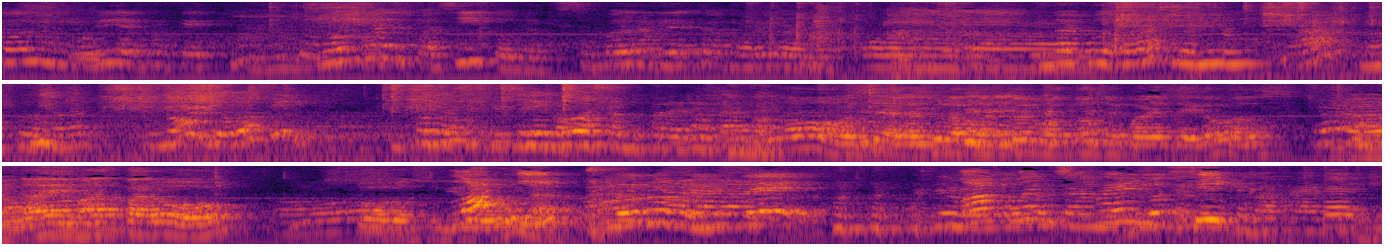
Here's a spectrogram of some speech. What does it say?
todo me movía porque no iba despacito, like, se fue directo para arriba. Oh my ¿Y no pudo parar? ¿Ah? ¿No pudo parar? No, llegó sí. Se Sí, para. No, o sea, el azul aguantó el botón de 42. Como nadie más paró, solo subió una. yo no Yo que bajar el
